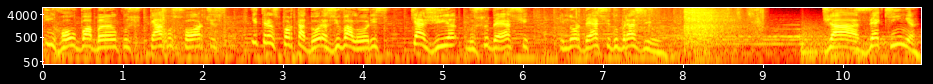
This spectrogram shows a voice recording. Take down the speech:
em roubo a bancos, carros fortes e transportadoras de valores que agia no sudeste e nordeste do Brasil. Já Zequinha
